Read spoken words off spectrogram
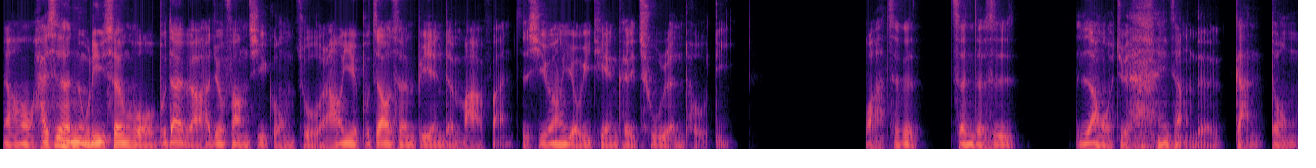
然后还是很努力生活。不代表他就放弃工作，然后也不造成别人的麻烦，只希望有一天可以出人头地。哇，这个真的是让我觉得 非常的感动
